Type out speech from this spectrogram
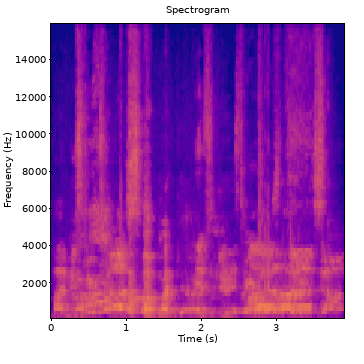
My Mr. Oh Tusk! Oh my god. Mr. Mr. Tusk.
